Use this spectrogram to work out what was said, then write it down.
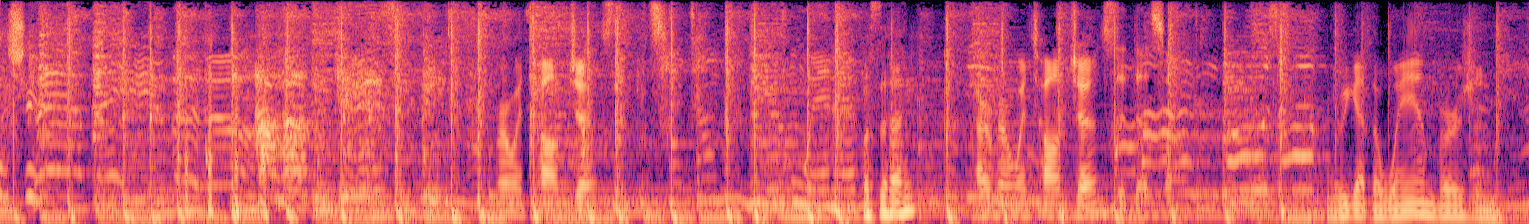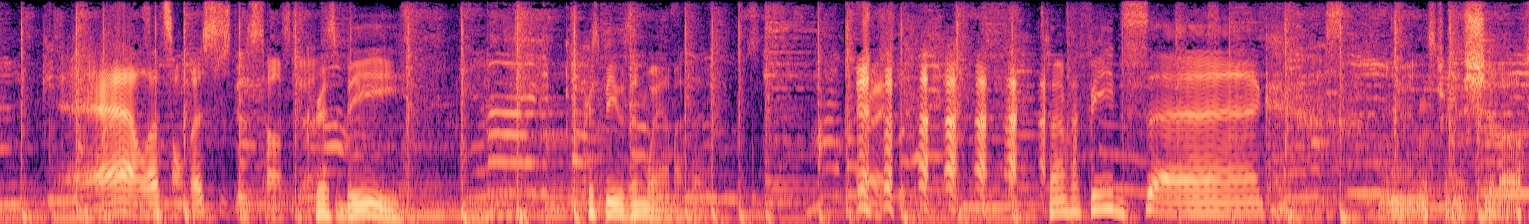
pushing. remember when Tom Jones did? What's that? I remember when Tom Jones did that song. We got the Wham version. Yeah, well, that's almost as good as Tom Jones. Chris B. Chris B was in Wham, I think. Right. Time for feed sack. Man, let's turn this shit off.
